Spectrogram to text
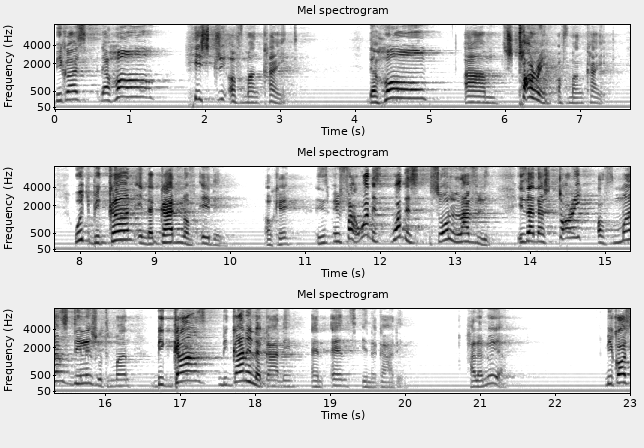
Because the whole history of mankind, the whole um, story of mankind, which began in the Garden of Eden, okay? In, fact, what is, what is so lovely is that the story of man's dealings with man began, began in the garden and ends in the garden. Hallelujah. Because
